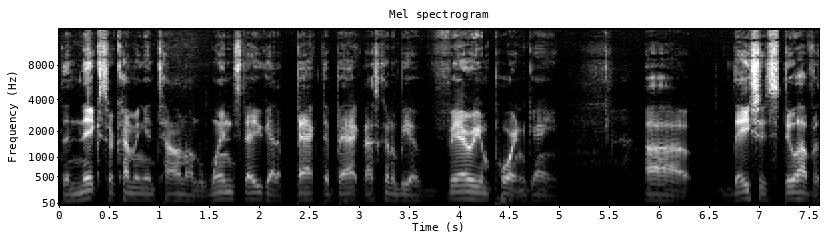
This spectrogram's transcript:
The Knicks are coming in town on Wednesday. You got a back to back. That's going to be a very important game. Uh, they should still have a,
